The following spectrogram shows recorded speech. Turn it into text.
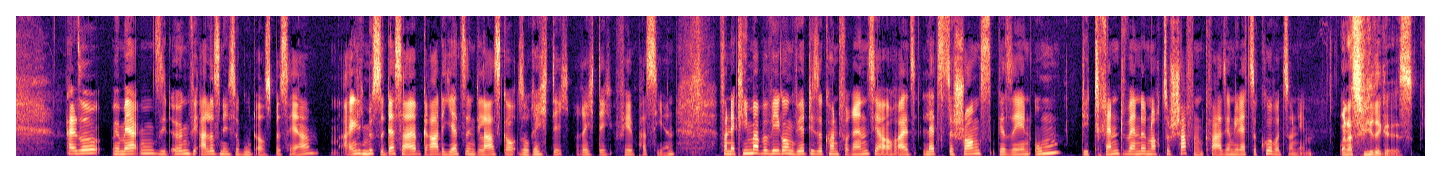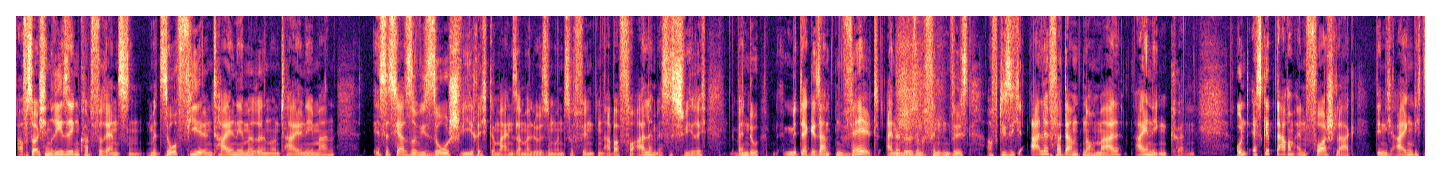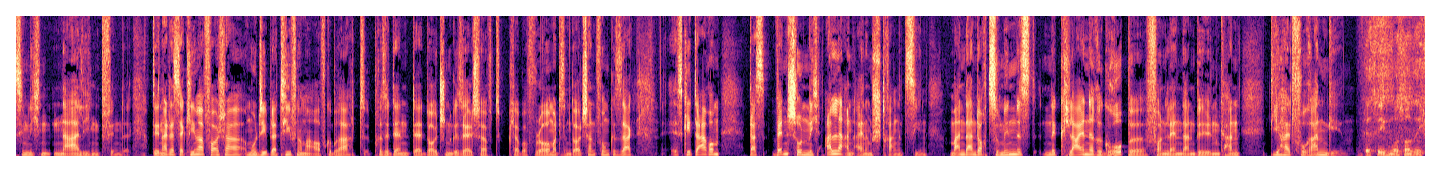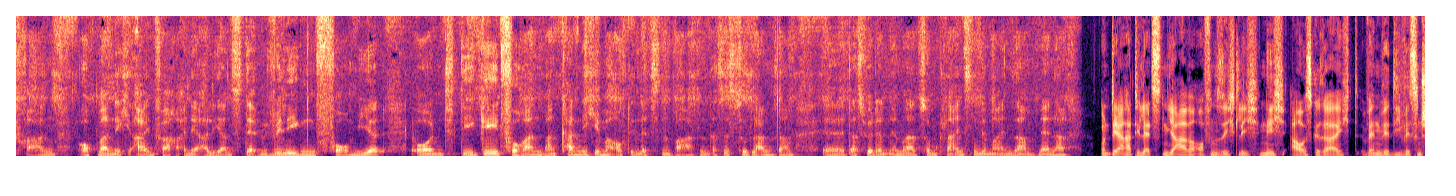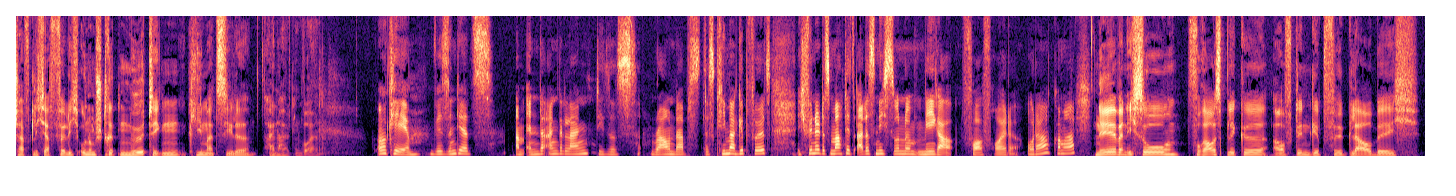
Also, wir merken, sieht irgendwie alles nicht so gut aus bisher. Eigentlich müsste deshalb gerade jetzt in Glasgow so richtig, richtig viel passieren. Von der Klimabewegung wird diese Konferenz ja auch als letzte Chance gesehen, um die Trendwende noch zu schaffen, quasi um die letzte Kurve zu nehmen. Und das Schwierige ist, auf solchen riesigen Konferenzen mit so vielen Teilnehmerinnen und Teilnehmern ist es ja sowieso schwierig, gemeinsame Lösungen zu finden. Aber vor allem ist es schwierig, wenn du mit der gesamten Welt eine Lösung finden willst, auf die sich alle verdammt nochmal einigen können. Und es gibt darum einen Vorschlag, den ich eigentlich ziemlich naheliegend finde. Den hat jetzt der Klimaforscher Mujib Latif nochmal aufgebracht, Präsident der deutschen Gesellschaft Club of Rome, hat es im Deutschlandfunk gesagt. Es geht darum, dass, wenn schon nicht alle an einem Strang ziehen, man dann doch zumindest eine kleinere Gruppe von Ländern bilden kann, die halt vorangehen. Deswegen muss man sich fragen, ob man nicht einfach eine Allianz der Willigen formiert und die geht voran. Man kann nicht immer auf den letzten warten, das ist zu langsam. Äh, das führt dann immer zum kleinsten gemeinsamen Nenner. Und der hat die letzten Jahre offensichtlich nicht ausgereicht, wenn wir die wissenschaftlich ja völlig unumstritten nötigen Klimaziele einhalten wollen. Okay, wir sind jetzt am Ende angelangt, dieses Roundups des Klimagipfels. Ich finde, das macht jetzt alles nicht so eine mega Vorfreude, oder, Konrad? Nee, wenn ich so vorausblicke auf den Gipfel, glaube ich,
